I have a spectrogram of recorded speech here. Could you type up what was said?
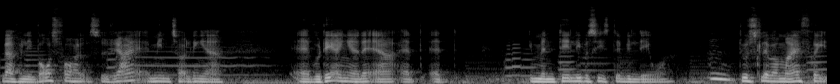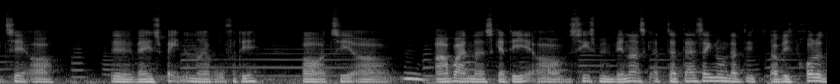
hvert fald i vores forhold, synes jeg, at min tolkning er, at vurderingen af det er, at, at jamen, det er lige præcis det, vi lever. Mm. Du slipper mig fri til at øh, være i Spanien, når jeg har brug for det, og til at mm. arbejde, når jeg skal det, og ses med mine venner. At der, der er altså ikke nogen, der... Og hvis prøver du,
